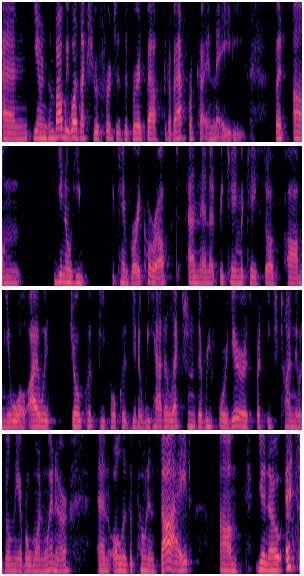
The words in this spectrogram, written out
And, you know, Zimbabwe was actually referred to as the breadbasket of Africa in the 80s. But, um, you know, he became very corrupt. And then it became a case of, um, you know, I always joke with people because, you know, we had elections every four years, but each time there was only ever one winner and all his opponents died. Um, you know, it's,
